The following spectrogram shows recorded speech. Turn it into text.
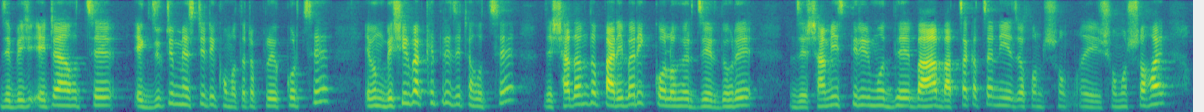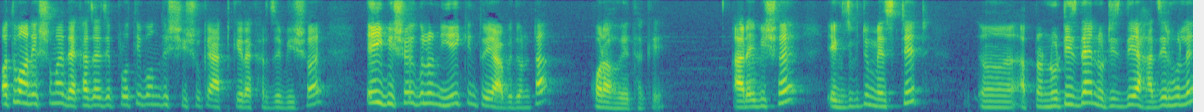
যে বেশি- এটা হচ্ছে এক্সিকিউটিভ ম্যাজিস্ট্রেট এই ক্ষমতাটা প্রয়োগ করছে এবং বেশিরভাগ ক্ষেত্রে যেটা হচ্ছে যে সাধারণত পারিবারিক কলহের জের ধরে যে স্বামী স্ত্রীর মধ্যে বা বাচ্চা কাচ্চা নিয়ে যখন সমস্যা হয় অথবা অনেক সময় দেখা যায় যে প্রতিবন্ধী শিশুকে আটকে রাখার যে বিষয়, এই বিষয়গুলো নিয়েই কিন্তু এই আবেদনটা করা হয়ে থাকে। আর এই বিষয়ে এক্সিকিউটিভ ম্যাজিস্ট্রেট আপনার নোটিশ দেয় নোটিশ দিয়ে হাজির হলে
